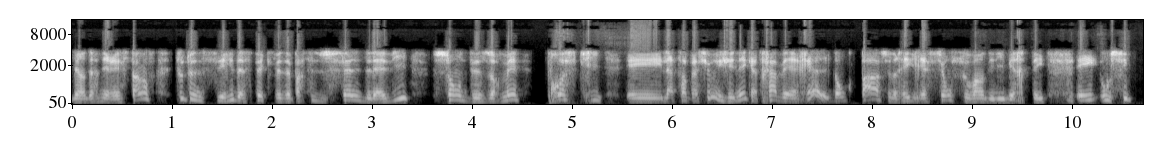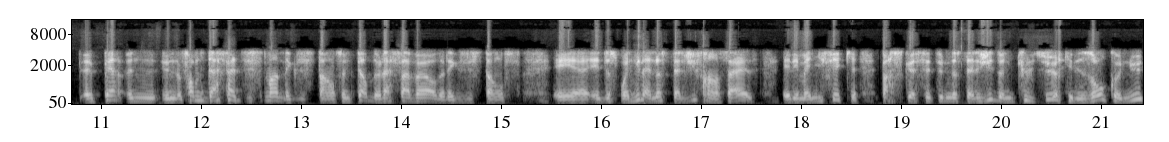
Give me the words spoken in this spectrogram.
mais en dernière instance, toute une série d'aspects qui faisaient partie du sel de la vie sont désormais proscrit. Et la tentation hygiénique, à travers elle, donc, passe une régression souvent des libertés et aussi euh, perd une, une, forme d'affadissement de l'existence, une perte de la saveur de l'existence. Et, euh, et, de ce point de vue, la nostalgie française, elle est magnifique parce que c'est une nostalgie d'une culture qu'ils ont connue,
